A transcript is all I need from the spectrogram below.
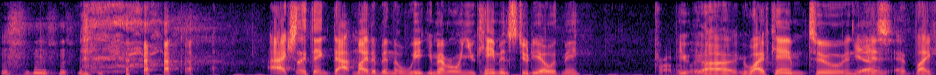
I actually think that might have been the week. You remember when you came in studio with me? Probably. You, uh, your wife came too, and, Yes. and, and, like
